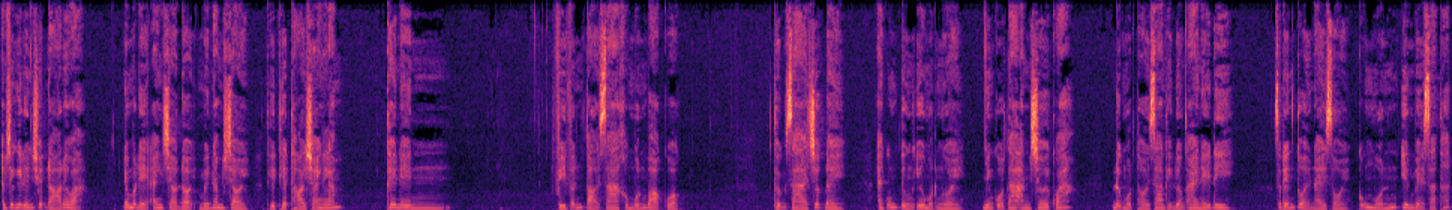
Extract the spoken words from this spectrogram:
Em chưa nghĩ đến chuyện đó đâu ạ. Nếu mà để anh chờ đợi mấy năm trời Thì thiệt thòi cho anh lắm. Thế nên Phi vẫn tỏ ra không muốn bỏ cuộc. Thực ra trước đây, Anh cũng từng yêu một người, Nhưng cô ta ăn chơi quá. Được một thời gian thì đường ai nấy đi. Giờ đến tuổi này rồi, Cũng muốn yên bề ra thất.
